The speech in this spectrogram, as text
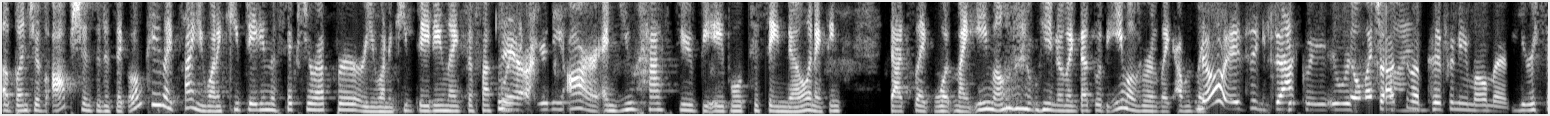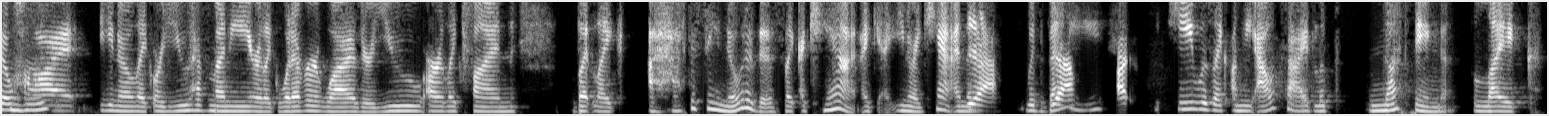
a bunch of options and it's like okay like fine you want to keep dating the fixer upper or you want to keep dating like the fucker Yeah. here they are and you have to be able to say no and i think that's like what my emails, you know, like that's what the emails were like. I was like, no, it's exactly. It was so such fun. an epiphany moment. you're so Mhm. hot, you know, like, or you have money or like whatever it was, or you are like fun, but like, I have to say no to this. Like, I can't, I, you know, I can't. And then Yeah, with Yeah. Benny, I- he was like on the outside, looked nothing like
